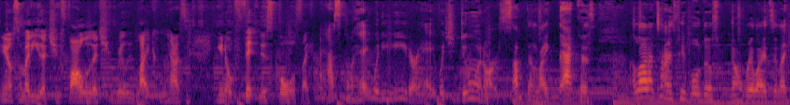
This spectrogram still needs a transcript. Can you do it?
you know, somebody that you follow that you really like who has, you know, fitness goals. Like ask them, hey, what do you eat? Or hey, what you doing? Or something like that. Because a lot of times people just don't realize they're like,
